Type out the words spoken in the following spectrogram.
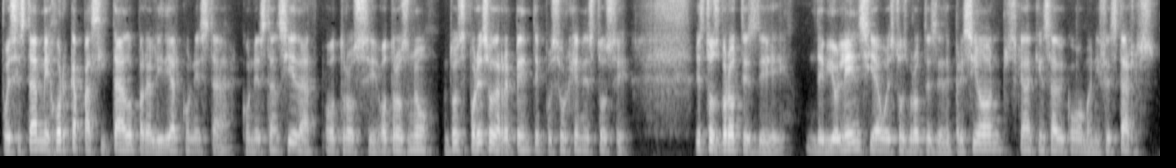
pues está mejor capacitado para lidiar con esta, con esta ansiedad, otros, eh, otros no. Entonces, por eso de repente pues surgen estos, eh, estos brotes de, de, violencia o estos brotes de depresión, pues cada quien sabe cómo manifestarlos.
